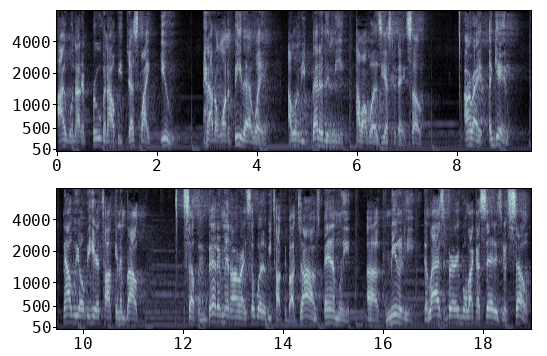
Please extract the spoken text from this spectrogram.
I will not improve and I'll be just like you. And I don't want to be that way. I want to be better than me, how I was yesterday. So, all right, again, now we over here talking about self betterment. All right, so what we talked about? Jobs, family, uh, community. The last variable, like I said, is yourself.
